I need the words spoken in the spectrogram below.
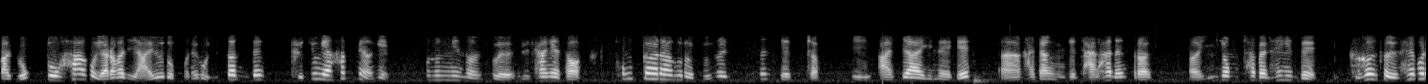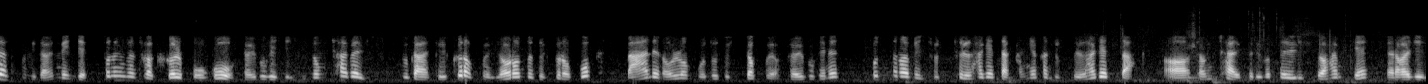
막 욕도 하고 여러 가지 야유도 보내고 있었는데 그 중에 한 명이 손흥민 선수를 향해서 손가락으로 눈을 치는 제스처, 이 아시아인에게 아, 가장 이제 잘하는 그런 어, 인종차별 행위인데 그것을 해버렸습니다. 근데 이제 손흥민 선수가 그걸 보고 결국에 이제 인종차별 이슈가 들끓었고요. 여론도 들끓었고 많은 언론 보도도 있었고요. 결국에는 토트넘이 조치를 하겠다, 강력한 조치를 하겠다. 어, 경찰 그리고 펠리스와 함께 여러 가지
